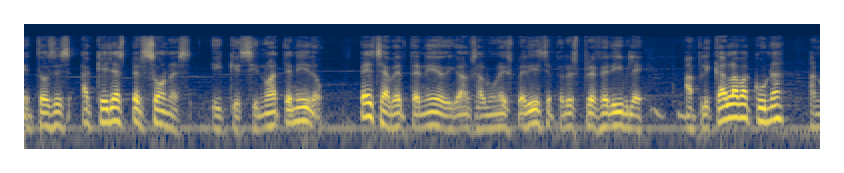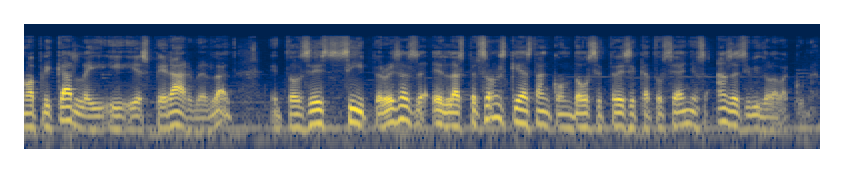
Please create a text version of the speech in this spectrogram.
Entonces, aquellas personas, y que si no ha tenido, pese a haber tenido, digamos, alguna experiencia, pero es preferible aplicar la vacuna a no aplicarla y, esperar, ¿verdad? Entonces, sí, pero esas, eh, las personas que ya están con 12, 13, 14 años han recibido la vacuna.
